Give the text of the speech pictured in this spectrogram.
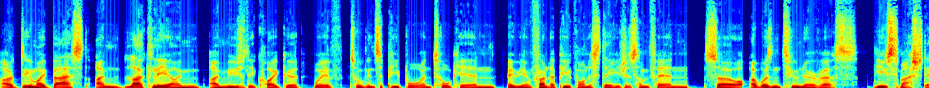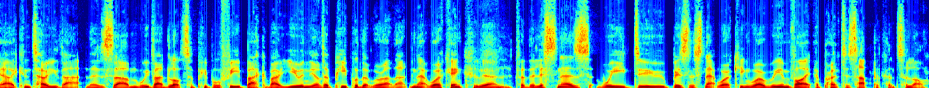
I'll do my best. I'm luckily I'm I'm usually quite good with talking to people and talking maybe in front of people on a stage or something. So I wasn't too nervous. You smashed it. I can tell you that. There's, um, we've had lots of people feedback about you and the other people that were at that networking. Yeah. For the listeners, we do business networking where we invite apprentice applicants along.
